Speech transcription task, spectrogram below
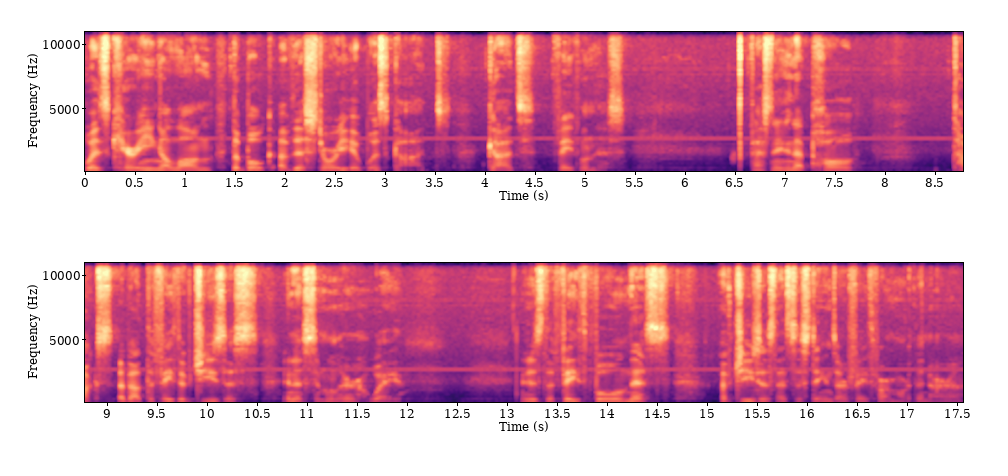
was carrying along the bulk of this story? It was God's. God's faithfulness. Fascinating that Paul talks about the faith of Jesus in a similar way. It is the faithfulness of Jesus that sustains our faith far more than our own.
